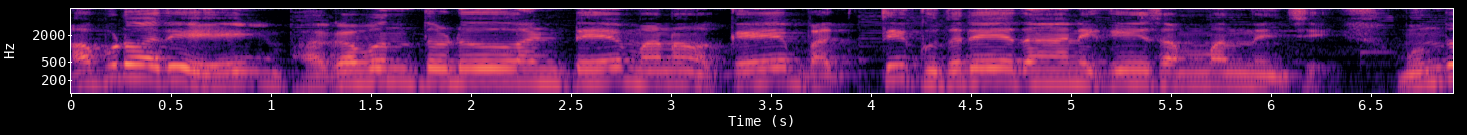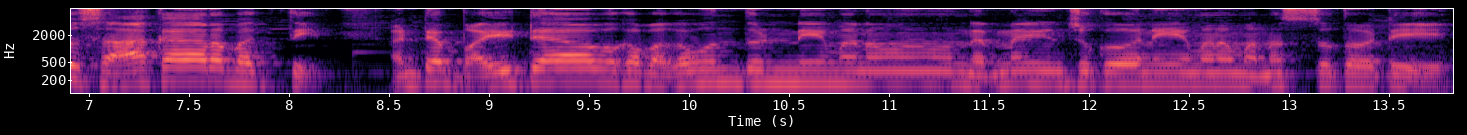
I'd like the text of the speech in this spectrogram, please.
అప్పుడు అది భగవంతుడు అంటే మన ఒకే భక్తి కుదిరేదానికి సంబంధించి ముందు సాకార భక్తి. అంటే బయట ఒక భగవంతుణ్ణి మనం నిర్ణయించుకొని మన మనస్సుతోటి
